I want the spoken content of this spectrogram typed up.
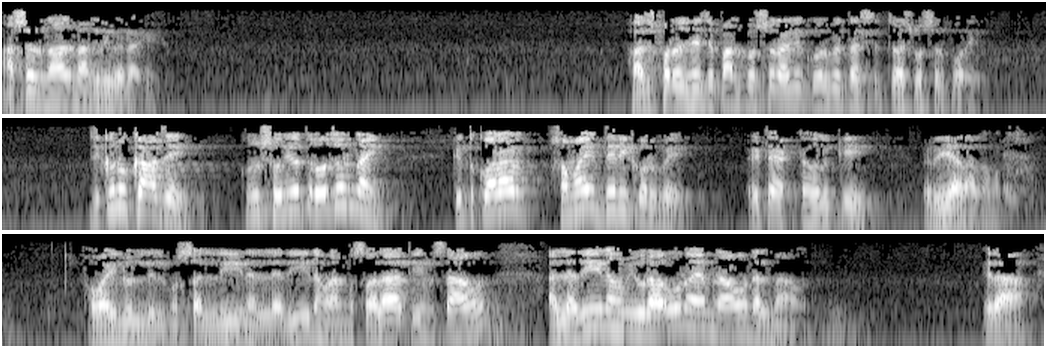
আসর নামাজ মাগরীবের আগে। হজ ফরজ হয়েছে পাঁচ বছর আগে, করবে তার সে দশ বছর পরে। যে কোনো কাজে, কোন শরীয়তের ওজন নাই, কিন্তু করার সময় দেরি করবে। এটা একটা হলো কি? রিয়ার আলামত। এরা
